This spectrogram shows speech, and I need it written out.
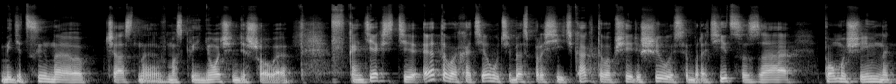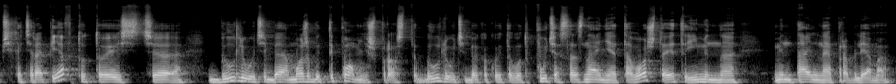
Медицина частная в Москве не очень дешевая. В контексте этого хотел у тебя спросить, спросить, как ты вообще решилась обратиться за помощью именно к психотерапевту? То есть э, был ли у тебя, может быть, ты помнишь просто, был ли у тебя какой-то вот путь осознания того, что это именно ментальная проблема,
